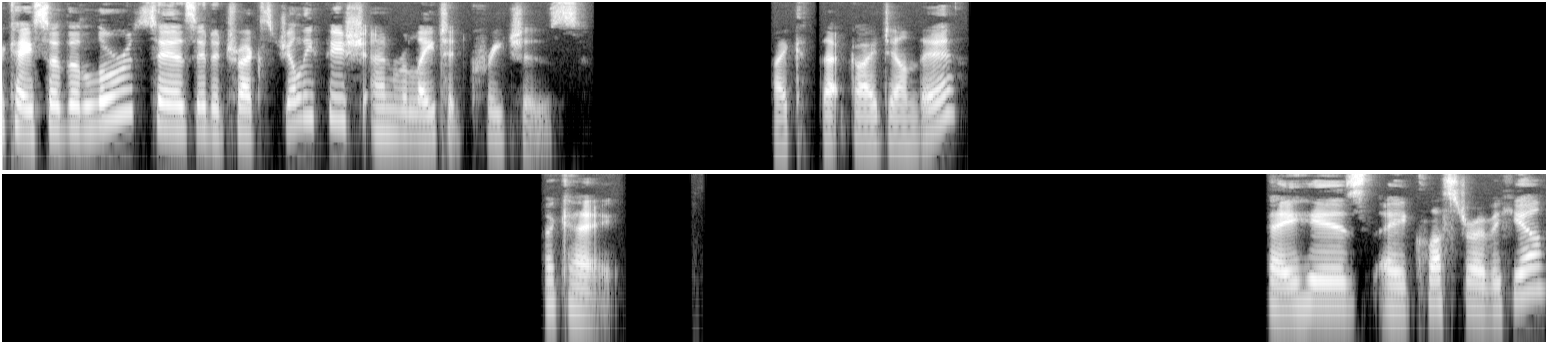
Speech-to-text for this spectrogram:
Okay, so the lure says it attracts jellyfish and related creatures. Like that guy down there. Okay. Okay, here's a cluster over here.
